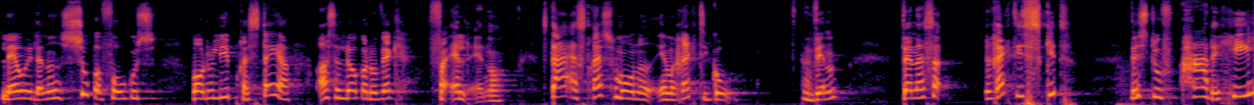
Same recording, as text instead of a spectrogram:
lave et eller andet superfokus, hvor du lige præsterer, og så lukker du væk for alt andet. Så der er stresshormonet en rigtig god ven. Den er så rigtig skidt, hvis du har det hele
